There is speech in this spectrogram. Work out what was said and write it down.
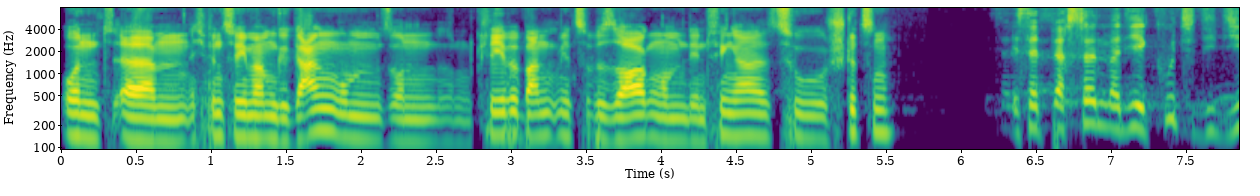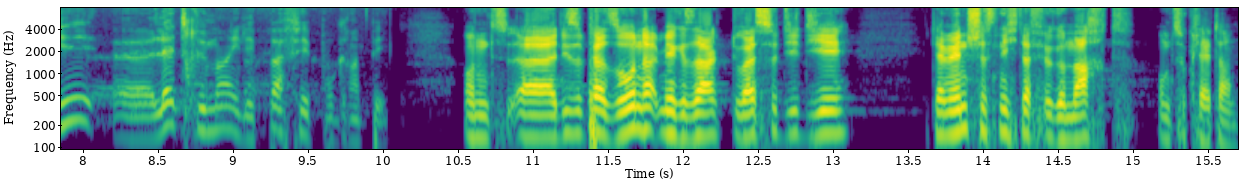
Und ähm, ich bin zu jemandem gegangen, um so ein, so ein Klebeband mir zu besorgen, um den Finger zu stützen. Et cette personne m'a dit, écoute Didier, euh, l'être humain, il n'est pas fait pour grimper. Und äh, diese Person hat mir gesagt, du weißt du Didier, der Mensch ist nicht dafür gemacht, um zu klettern.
